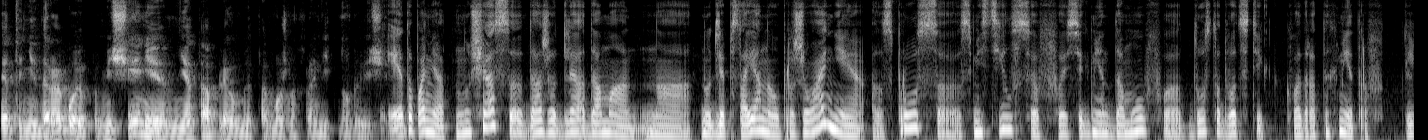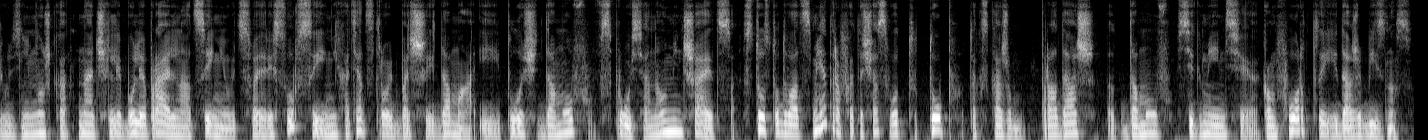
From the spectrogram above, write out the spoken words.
Это недорогое помещение, неотапливаемое, там можно хранить много вещей. Это понятно. Но сейчас э, даже для дома на, ну, для постоянного проживания э, спрос э, сместился в сегмент домов до 120 квадратных метров люди немножко начали более правильно оценивать свои ресурсы и не хотят строить большие дома. И площадь домов в спросе, она уменьшается. 100-120 метров – это сейчас вот топ, так скажем, продаж домов в сегменте комфорт и даже бизнес.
